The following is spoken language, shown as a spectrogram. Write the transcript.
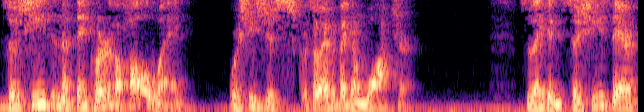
so she's in the they put her in the hallway where she's just so everybody can watch her so they can, so she's there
